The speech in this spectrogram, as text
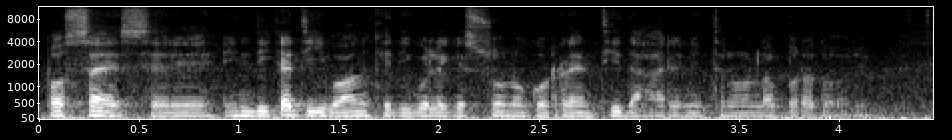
possa essere indicativo anche di quelle che sono correnti d'aria all'interno del laboratorio.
